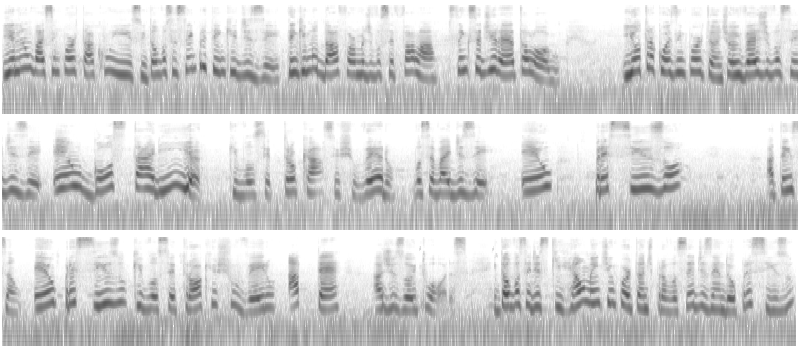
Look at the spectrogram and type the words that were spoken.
E ele não vai se importar com isso. Então você sempre tem que dizer, tem que mudar a forma de você falar. Você tem que ser direta logo. E outra coisa importante, ao invés de você dizer eu gostaria que você trocasse o chuveiro, você vai dizer eu preciso Atenção, eu preciso que você troque o chuveiro até às 18 horas. Então você diz que realmente é importante para você, dizendo eu preciso,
